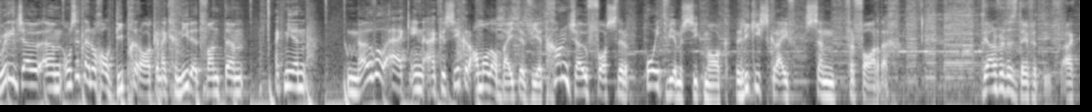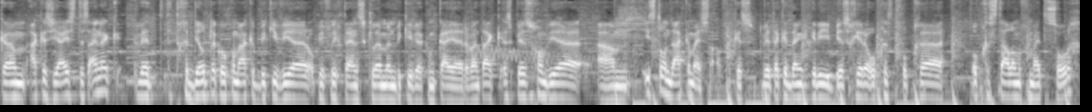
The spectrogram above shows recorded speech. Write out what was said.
Hoorie Joe, um, ons het nou nogal diep geraak en ek geniet dit want um, ek meen nou wil ek en ek is seker almal daar buite weet, gaan Joe Foster ooit weer musiek maak, liedjies skryf, sing, vervaardig? Die antwoord is definitief. Ek um, ek is juist dis eintlik weet gedeeltelik hoekom ek 'n bietjie weer op die vliegtuig klim en bietjie weer kom kuier want ek is besig om weer um iets te ontdek in myself. Ek is weet ek dink ek het die besighede opge, opge, opgestel om vir my te sorg.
